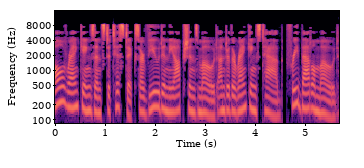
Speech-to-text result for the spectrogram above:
All rankings and statistics are viewed in the Options mode under the Rankings tab. Free Battle Mode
